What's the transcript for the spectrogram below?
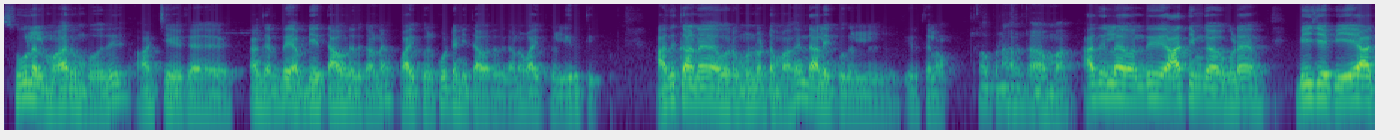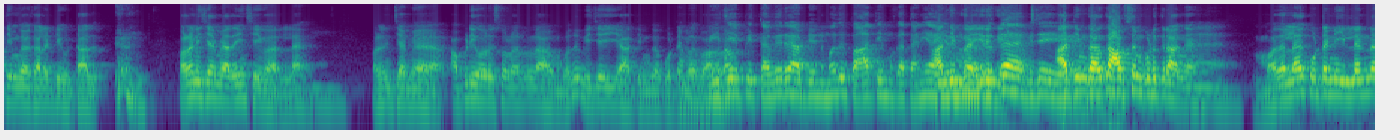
சூழல் மாறும்போது ஆட்சி அங்கேருந்து அப்படியே தாவறதுக்கான வாய்ப்புகள் கூட்டணி தாவறதுக்கான வாய்ப்புகள் இருக்குது அதுக்கான ஒரு முன்னோட்டமாக இந்த அழைப்புகள் இருக்கலாம். ஆமாம் அதில் வந்து அதிமுக கூட பிஜேபியே அதிமுக கலட்டி விட்டால் பழனிசாமி அதையும் செய்வார்ல. பழனிசாமி அப்படி ஒரு சூழல் ஆகும்போது விஜய் அதிமுக கூட்டணி பிஜேபி தவிர அப்படின்னும் போது இப்போ அதிமுக தனியாக அதிமுக இருக்குன்றத விஜய் அதிமுகவுக்கு ஆப்ஷன் கொடுக்குறாங்க. முதல்ல கூட்டணி இல்லைன்னு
